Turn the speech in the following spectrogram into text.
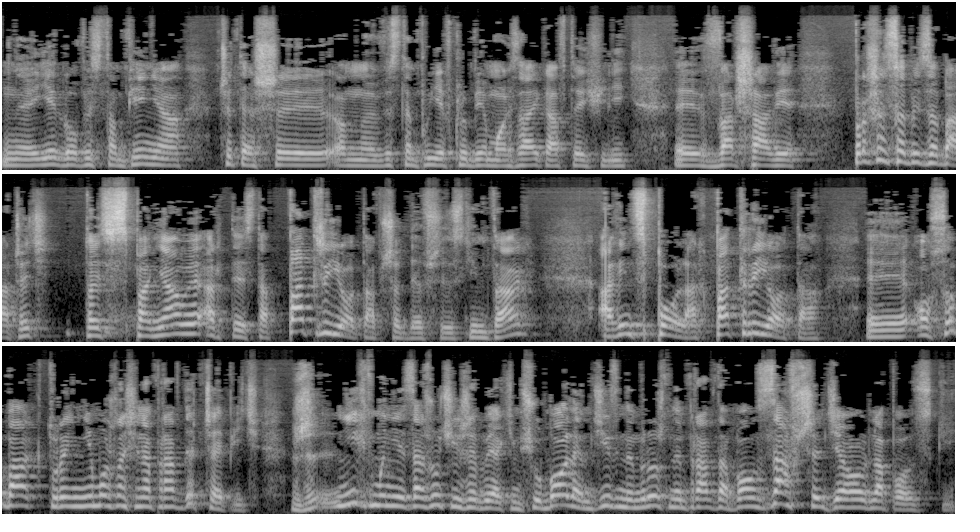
y, jego wystąpienia, czy też y, on występuje w klubie Mozaika w tej chwili y, w Warszawie. Proszę sobie zobaczyć, to jest wspaniały artysta, patriota przede wszystkim, tak? A więc Polak, patriota, e, osoba, której nie można się naprawdę czepić. Nikt mu nie zarzuci, żeby jakimś ubolem, dziwnym, różnym, prawda? Bo on zawsze działał dla Polski.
